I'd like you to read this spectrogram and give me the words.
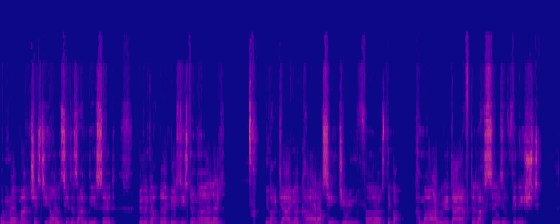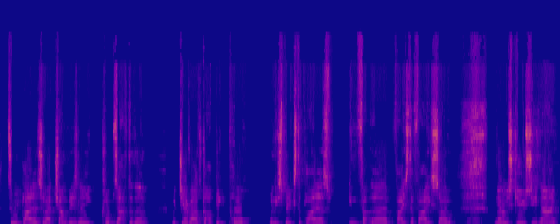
Unlike Manchester United, as Andy said, Villa got their business done early. They got Diego Carlos in June 1st. They got Kamara in a day after last season finished. Two players who had Champions League clubs after them. But Gerrard's got a big pull when he speaks to players in face to face. So no excuses now.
